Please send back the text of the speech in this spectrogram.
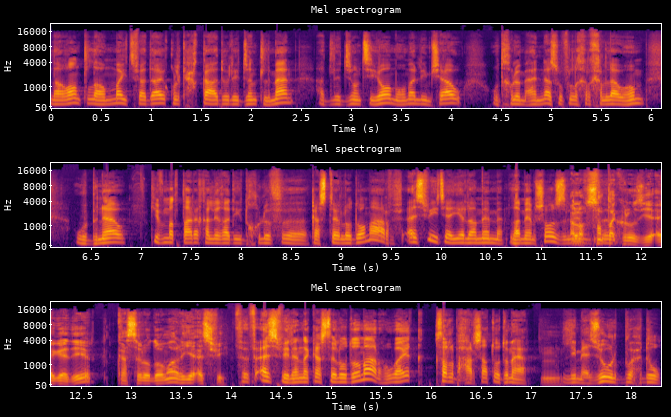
لا غونت اللهم يتفادى يقول لك حق هادو لي جنتلمان هاد لي جونتيوم هما اللي مشاو ودخلوا مع الناس وفي الآخر خلاوهم. وبناو كيف ما الطريقة اللي غادي يدخلوا في كاستيلو دومار في أسفي هي لا ميم لا ميم شوز الوغ سانتا كروز هي اكادير كاستيلو دومار هي اسفي في, في أسفي لأن كاستيلو دومار هو قصر البحر شاتو دومار اللي معزول بوحدو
